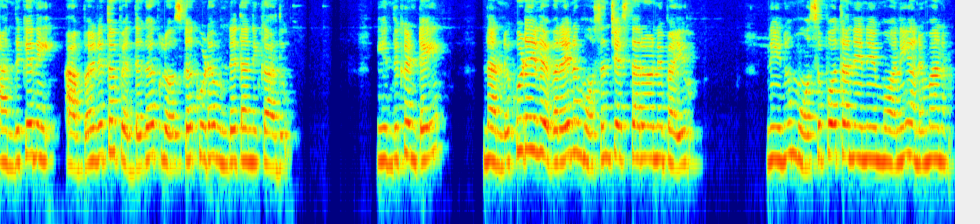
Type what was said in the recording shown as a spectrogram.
అందుకని అబ్బాయిలతో పెద్దగా క్లోజ్గా కూడా ఉండేదాన్ని కాదు. ఎందుకంటే నన్ను కూడా ఇలా ఎవరైనా మోసం చేస్తారో అనే భయం. నేను మోసపోతానేనేమో అని అనుమానం.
